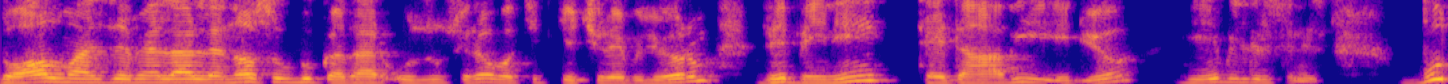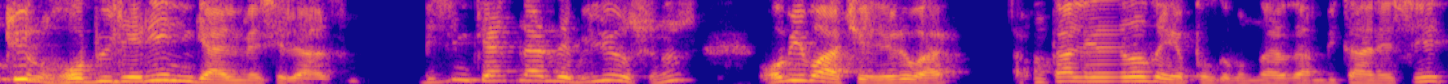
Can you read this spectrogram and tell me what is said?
doğal malzemelerle nasıl bu kadar uzun süre vakit geçirebiliyorum ve beni tedavi ediyor diyebilirsiniz. Bu tür hobilerin gelmesi lazım. Bizim kentlerde biliyorsunuz hobi bahçeleri var. Antalya'da da yapıldı bunlardan bir tanesi.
